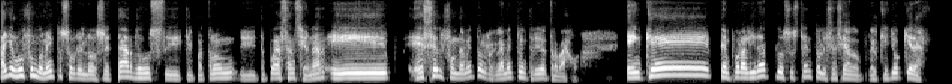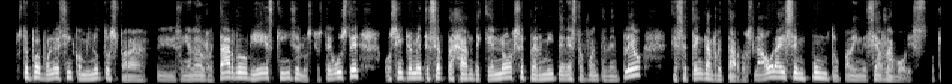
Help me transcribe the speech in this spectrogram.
¿hay algún fundamento sobre los retardos que el patrón eh, te pueda sancionar? Eh, es el fundamento del reglamento interior de trabajo. ¿En qué temporalidad lo sustento, licenciado? El que yo quiera. Usted puede poner cinco minutos para eh, señalar el retardo, 10, 15, los que usted guste, o simplemente ser tajante que no se permite en esta fuente de empleo que se tengan retardos. La hora es en punto para iniciar labores, ¿ok?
